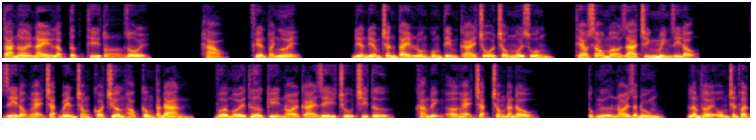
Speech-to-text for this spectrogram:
ta nơi này lập tức thì tốt rồi. Hảo, phiền toái ngươi. Điền điềm chân tay luống cuống tìm cái chỗ trống ngồi xuống, theo sau mở ra chính mình di động. Di động hẹ chặt bên trong có trường học công tác đàn, vừa mới thư ký nói cái gì chủ trì tử, khẳng định ở hẹ chặt trong đàn đầu. Tục ngữ nói rất đúng, lâm thời ôm chân Phật,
